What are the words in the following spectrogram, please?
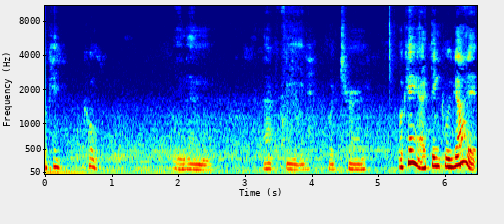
Okay, cool. And then that feed would turn. Okay, I think we got it.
